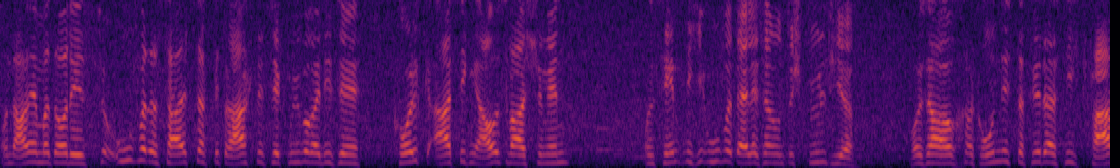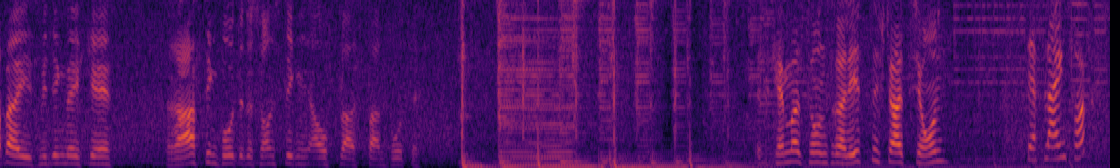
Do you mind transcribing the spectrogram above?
Und auch wenn man da das Ufer der Salzach betrachtet, sieht man überall diese kolkartigen Auswaschungen. Und sämtliche Uferteile sind unterspült hier. Was auch ein Grund ist dafür, dass es nicht fahrbar ist mit irgendwelchen Raftingboote oder sonstigen aufblasbaren Boote. Jetzt kommen wir zu unserer letzten Station. Der Flying Fox?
